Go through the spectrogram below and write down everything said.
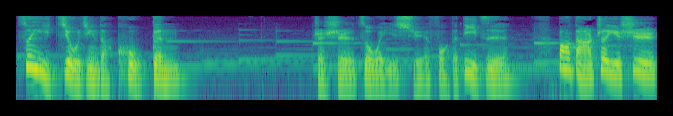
最究竟的苦根。这是作为学佛的弟子，报答这一世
